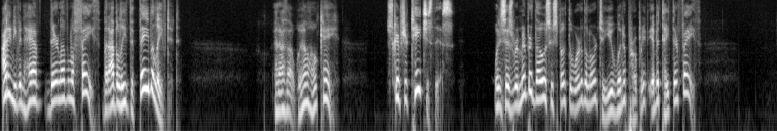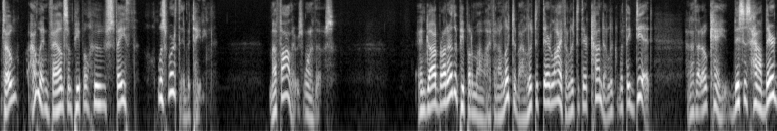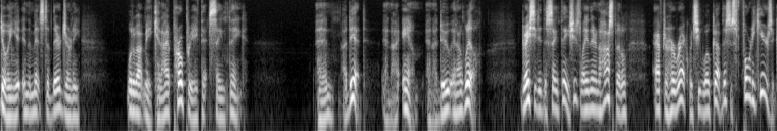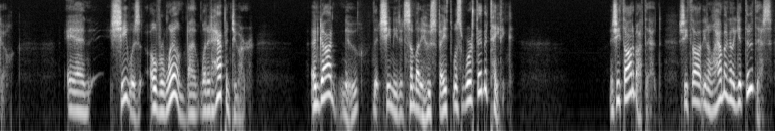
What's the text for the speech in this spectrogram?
I didn't even have their level of faith, but I believed that they believed it. And I thought, well, okay. Scripture teaches this. When it says, Remember those who spoke the word of the Lord to you, when appropriate, imitate their faith. So I went and found some people whose faith was worth imitating. My father was one of those. And God brought other people to my life, and I looked at them. I looked at their life, I looked at their conduct, looked at what they did. And I thought, okay, this is how they're doing it in the midst of their journey. What about me? Can I appropriate that same thing? And I did, and I am, and I do, and I will. Gracie did the same thing. She's laying there in the hospital after her wreck when she woke up. This is 40 years ago. And she was overwhelmed by what had happened to her. And God knew that she needed somebody whose faith was worth imitating. And she thought about that. She thought, you know, how am I going to get through this?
